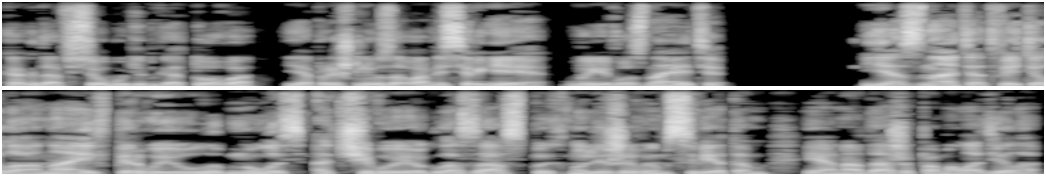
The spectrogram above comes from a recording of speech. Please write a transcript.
Когда все будет готово, я пришлю за вами Сергея. Вы его знаете?» «Я знать», – ответила она и впервые улыбнулась, отчего ее глаза вспыхнули живым светом, и она даже помолодела.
